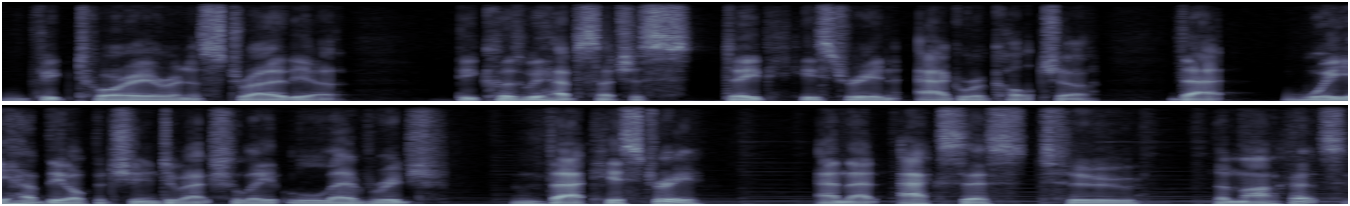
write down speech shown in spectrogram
Victoria and Australia, because we have such a deep history in agriculture, that we have the opportunity to actually leverage that history and that access to the markets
